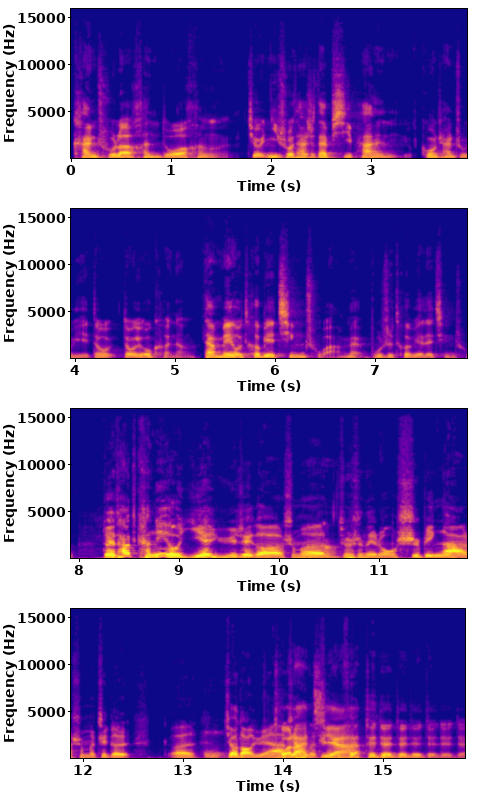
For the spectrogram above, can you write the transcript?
看出了很多很就你说他是在批判共产主义，都都有可能，但没有特别清楚啊，没不是特别的清楚。对他肯定有揶揄这个什么，就是那种士兵啊，什么这个。呃，教导员啊，拖拉机啊，对对对对对对对，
